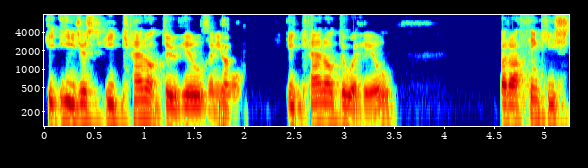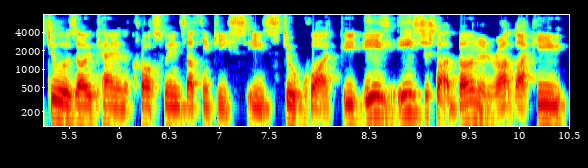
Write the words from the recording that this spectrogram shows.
He, he just he cannot do hills anymore. Yep. He cannot do a hill. But I think he still is okay in the crosswinds. I think he's he's still quite he's he's just like Boonen, right? Like he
